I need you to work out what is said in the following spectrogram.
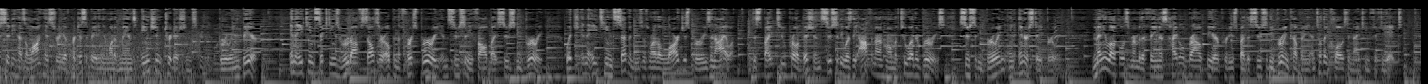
City has a long history of participating in one of man's ancient traditions, brewing beer. In the 1860s, Rudolph Seltzer opened the first brewery in Sioux City, followed by Sioux City Brewery, which in the 1870s was one of the largest breweries in Iowa. Despite two prohibitions, Sioux City was the off and on home of two other breweries, Sioux City Brewing and Interstate Brewing. Many locals remember the famous Heidelbrau beer produced by the Sioux City Brewing Company until they closed in 1958.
